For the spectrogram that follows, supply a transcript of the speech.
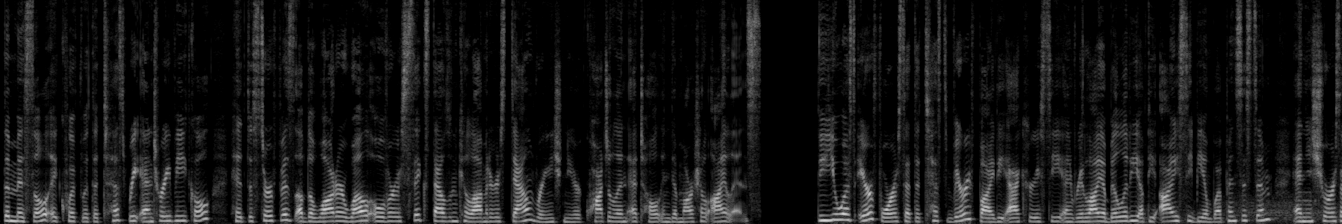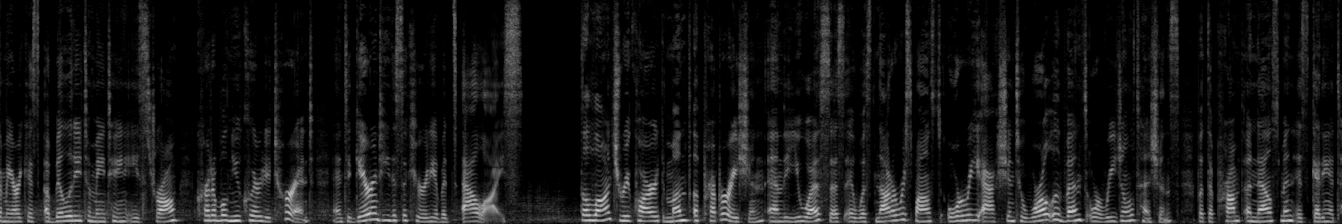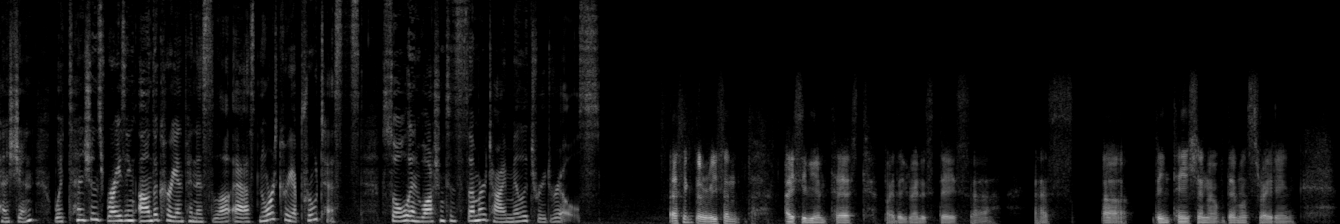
The missile, equipped with a test re-entry vehicle, hit the surface of the water well over 6,000 kilometers downrange near Kwajalein Atoll in the Marshall Islands. The U.S. Air Force said the test verified the accuracy and reliability of the ICBM weapon system and ensures America's ability to maintain a strong, credible nuclear deterrent and to guarantee the security of its allies. The launch required a month of preparation, and the U.S. says it was not a response or reaction to world events or regional tensions, but the prompt announcement is getting attention, with tensions rising on the Korean peninsula as North Korea protests Seoul and Washington's summertime military drills. I think the recent ICBM test by the United States uh, has uh, the intention of demonstrating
